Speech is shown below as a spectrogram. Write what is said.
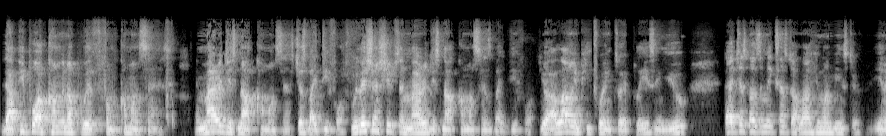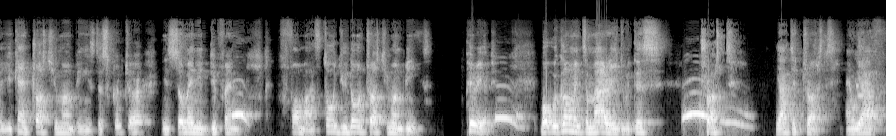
that people are coming up with from common sense. And marriage is not common sense, just by default. Relationships and marriage is not common sense by default. You're allowing people into a place in you that just doesn't make sense to allow human beings to. You know, you can't trust human beings. The scripture in so many different formats told you don't trust human beings. Period. But we come into marriage with this trust. You have to trust. And we have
